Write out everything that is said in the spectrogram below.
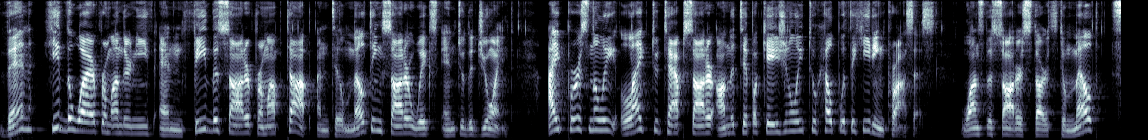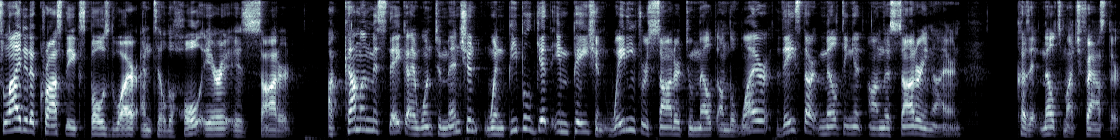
Then heat the wire from underneath and feed the solder from up top until melting solder wicks into the joint. I personally like to tap solder on the tip occasionally to help with the heating process. Once the solder starts to melt, slide it across the exposed wire until the whole area is soldered. A common mistake I want to mention, when people get impatient waiting for solder to melt on the wire, they start melting it on the soldering iron, because it melts much faster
